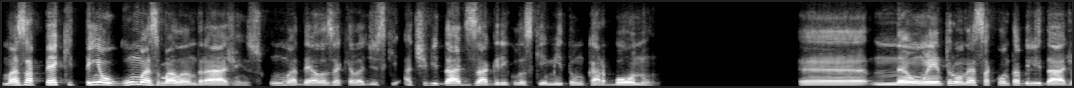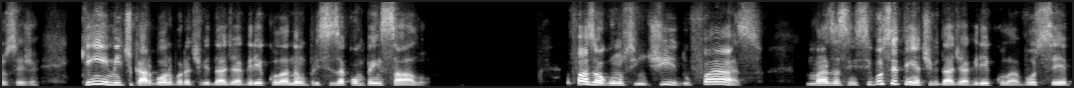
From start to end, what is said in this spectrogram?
Mas a PEC tem algumas malandragens, uma delas é que ela diz que atividades agrícolas que emitam carbono é, não entram nessa contabilidade, ou seja, quem emite carbono por atividade agrícola não precisa compensá-lo. Faz algum sentido? Faz. Mas assim, se você tem atividade agrícola, você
